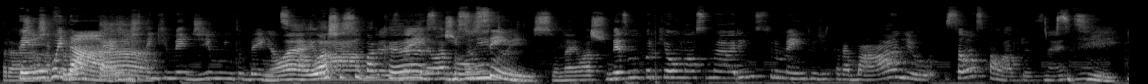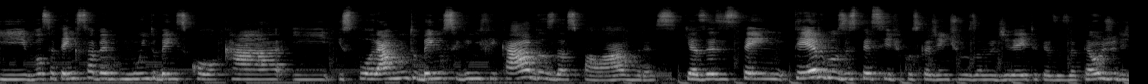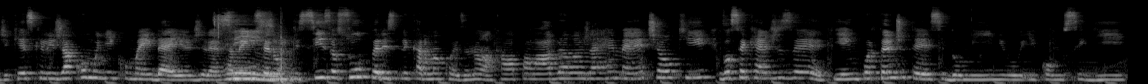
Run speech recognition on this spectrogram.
para Tem um cuidado. A gente tem que medir muito bem não as é? palavras. Eu acho isso bacana, né? eu acho isso bonito sim. isso, né? Eu acho Mesmo porque o nosso maior instrumento de trabalho são as palavras, né? Sim. E você tem que saber muito bem se colocar e explorar muito bem os significados das palavras, que às vezes tem termos específicos que a gente usa no direito, que às vezes até o juridiquês, que ele já comunica uma ideia diretamente. Sim. Você não precisa super explicar uma coisa. Não, aquela palavra ela já remete ao que você quer dizer. E é importante ter esse domínio e conseguir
